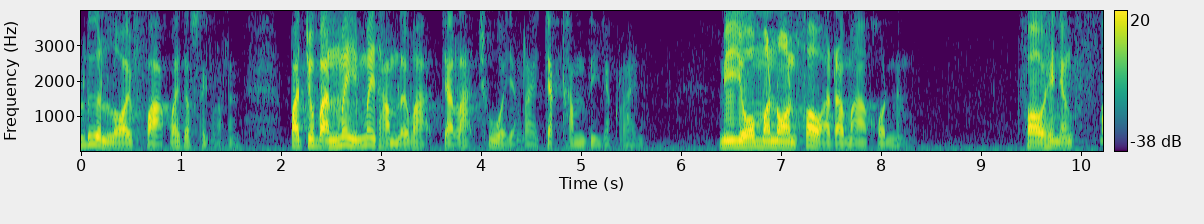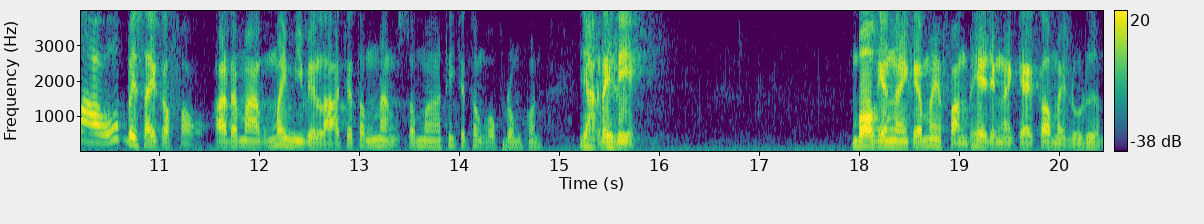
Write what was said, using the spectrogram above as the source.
เลื่อนลอยฝากไว้กับสิ่งเหล่านั้น ปัจจุบันไม่ไม่ทำเลยว่าจะละชั่วอย่างไรจะทำดีอย่างไร มีโยมมานอนเฝ้าอาตมาคนหนึ่งเฝ้าเห็นอย่างเฝ้าไปใส่กับเฝ้าอาตมาไม่มีเวลาจะต้องนั่งสมาธิจะต้องอบรมคน อยากได้เลขบอกยังไงแกไม่ฟังเทศยังไงแกก็ไม่รู้เรื่อง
